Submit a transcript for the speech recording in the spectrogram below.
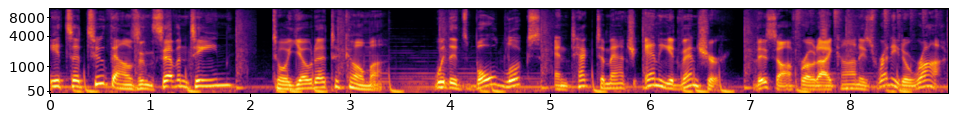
It's a 2017 Toyota Tacoma. With its bold looks and tech to match any adventure, this off-road icon is ready to rock.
